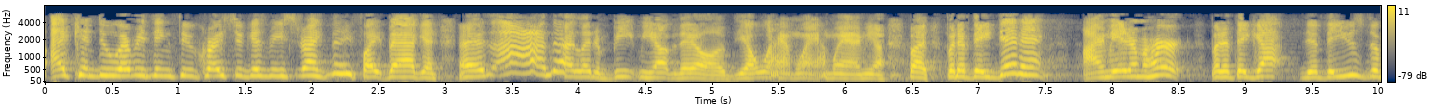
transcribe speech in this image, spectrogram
I can do everything through Christ who gives me strength. And they fight back, and, and I, was, ah, and then I let them beat me up, and they all, know, wham, wham, wham, know. But, but if they didn't, I made them hurt. But if they got, if they used the,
